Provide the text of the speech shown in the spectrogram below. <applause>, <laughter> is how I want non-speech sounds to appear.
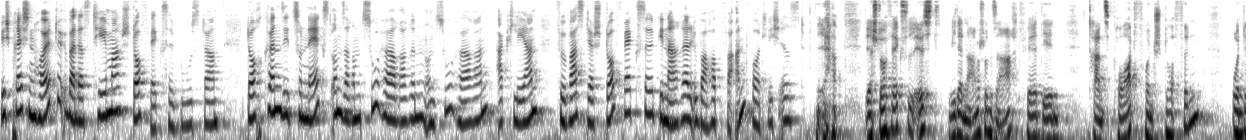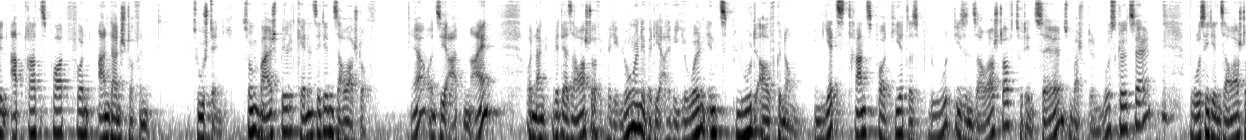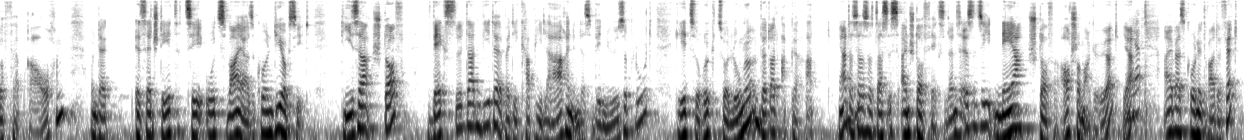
Wir sprechen heute über das Thema Stoffwechselbooster. Doch können Sie zunächst unseren Zuhörerinnen und Zuhörern erklären, für was der Stoffwechsel generell überhaupt verantwortlich ist? Ja, der Stoffwechsel ist, wie der Name schon sagt, für den Transport von Stoffen und den Abtransport von anderen Stoffen zuständig. Zum Beispiel kennen Sie den Sauerstoff. Ja, und Sie atmen ein und dann wird der Sauerstoff über die Lungen, über die Alveolen ins Blut aufgenommen. Und jetzt transportiert das Blut diesen Sauerstoff zu den Zellen, zum Beispiel den Muskelzellen, wo sie den Sauerstoff verbrauchen und der, es entsteht CO2, also Kohlendioxid. Dieser Stoff wechselt dann wieder über die Kapillaren in das venöse Blut, geht zurück zur Lunge und wird dort abgeatmet. Ja, das, heißt, das ist ein Stoffwechsel. Dann essen Sie Nährstoffe, auch schon mal gehört. Ja? ja. Eiweiß, Kohlenhydrate, Fett.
